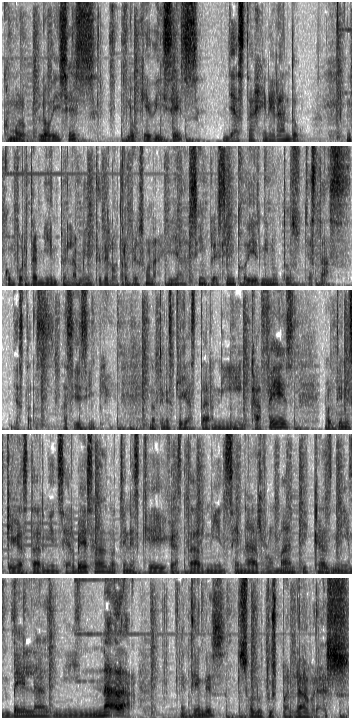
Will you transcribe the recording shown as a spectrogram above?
como lo dices, lo que dices ya está generando un comportamiento en la mente de la otra persona. Y ya, simple, 5 o 10 minutos, ya estás, ya estás. Así de simple. No tienes que gastar ni en cafés, no tienes que gastar ni en cervezas, no tienes que gastar ni en cenas románticas, ni en velas, ni nada. ¿Me entiendes? Solo tus palabras,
